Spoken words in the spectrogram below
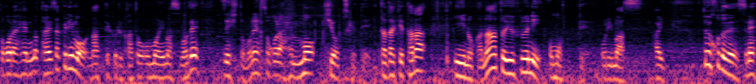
そこら辺の対策にもなってくるかと思いますので是非ともねそこら辺も気をつけていただけたらいいのかなというふうに思っております。はい。ということでですね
